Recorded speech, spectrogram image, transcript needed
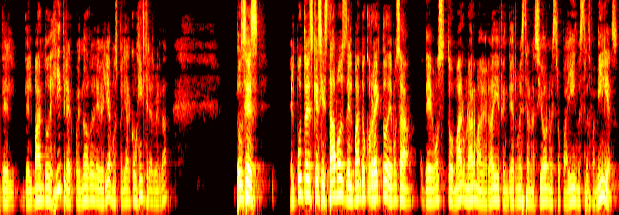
del, del bando de Hitler, pues no deberíamos pelear con Hitler, ¿verdad? Entonces, el punto es que si estamos del bando correcto, debemos, debemos tomar un arma, ¿verdad? Y defender nuestra nación, nuestro país, nuestras familias.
